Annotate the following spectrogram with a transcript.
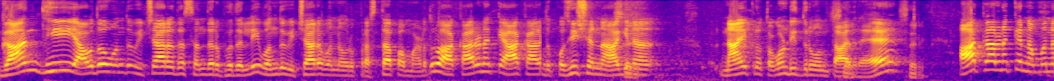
ಗಾಂಧಿ ಯಾವುದೋ ಒಂದು ವಿಚಾರದ ಸಂದರ್ಭದಲ್ಲಿ ಒಂದು ವಿಚಾರವನ್ನು ಅವರು ಪ್ರಸ್ತಾಪ ಮಾಡಿದ್ರು. ಆ ಕಾರಣಕ್ಕೆ ಆ ಕಾರಣದ ಪೊಸಿಷನ್ ಆಗಿನ ನಾಯಕರು ತಗೊಂಡಿದ್ರು ಅಂತ ಆದ್ರೆ ಸರಿ. ಆ ಕಾರಣಕ್ಕೆ ನಮ್ಮನ್ನ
